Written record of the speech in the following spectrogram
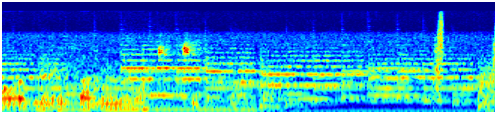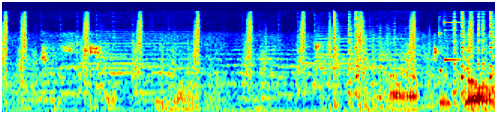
order if I really wanted to. Just so you know. I have to go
